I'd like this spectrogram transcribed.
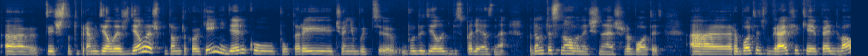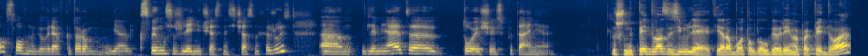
А, ты что-то прям делаешь, делаешь, потом такой, окей, недельку, полторы, что-нибудь э, буду делать бесполезное. Потом ты снова начинаешь работать. А работать в графике 5.2, условно говоря, в котором я, к своему сожалению, честно, сейчас нахожусь, а, для меня это то еще испытание. Слушай, ну 5.2 заземляет. Я работал долгое время по 5.2,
